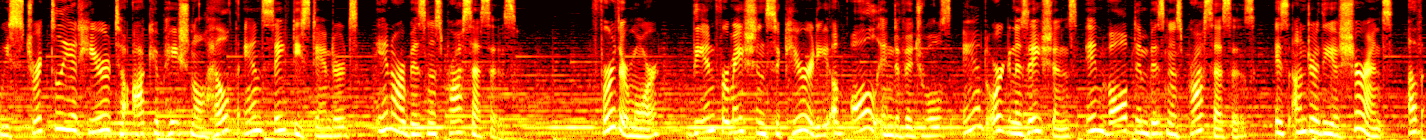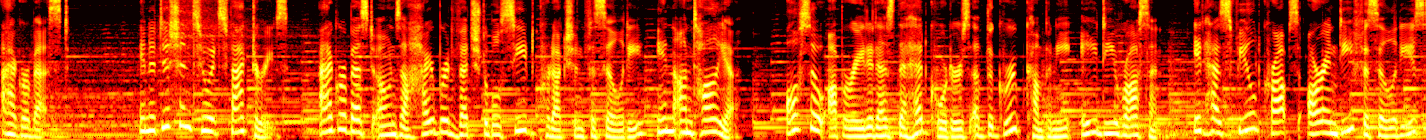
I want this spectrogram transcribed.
We strictly adhere to occupational health and safety standards in our business processes. Furthermore, the information security of all individuals and organizations involved in business processes is under the assurance of Agrobest. In addition to its factories, Agrobest owns a hybrid vegetable seed production facility in Antalya, also operated as the headquarters of the group company A.D. Rawson. It has field crops R&D facilities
